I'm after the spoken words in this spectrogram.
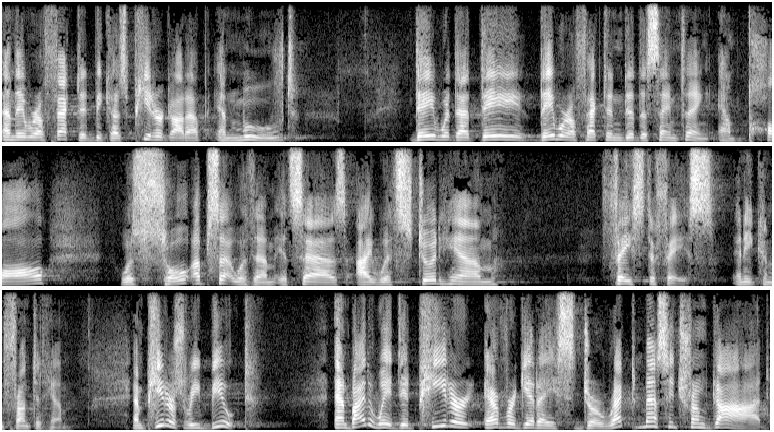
And they were affected because Peter got up and moved. They were, that they, they were affected and did the same thing. And Paul was so upset with them, it says, I withstood him face to face and he confronted him. And Peter's rebuked. And by the way, did Peter ever get a direct message from God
